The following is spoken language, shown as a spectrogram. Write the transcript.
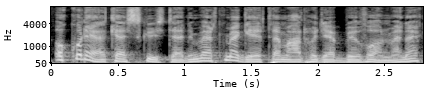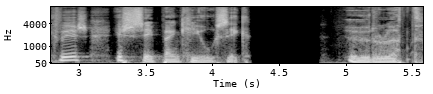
akkor elkezd küzdeni, mert megérte már, hogy ebből van menekvés, és szépen kiúszik. Őrület.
